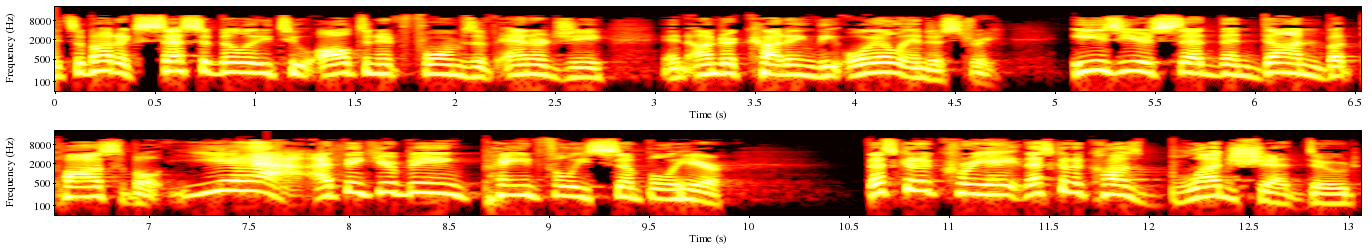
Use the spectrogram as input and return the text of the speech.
it's about accessibility to alternate forms of energy and undercutting the oil industry. Easier said than done, but possible. Yeah, I think you're being painfully simple here. That's going to create, that's going to cause bloodshed, dude.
